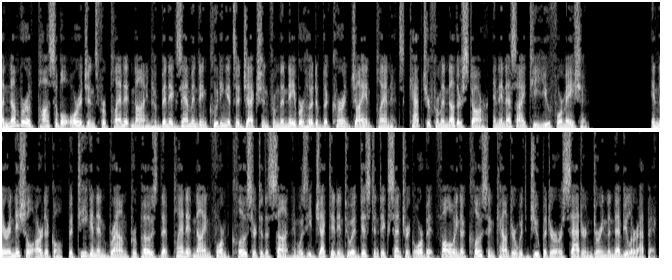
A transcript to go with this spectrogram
A number of possible origins for Planet 9 have been examined including its ejection from the neighborhood of the current giant planets, capture from another star, and in situ formation. In their initial article, Batygin and Brown proposed that Planet 9 formed closer to the Sun and was ejected into a distant eccentric orbit following a close encounter with Jupiter or Saturn during the nebular epoch.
